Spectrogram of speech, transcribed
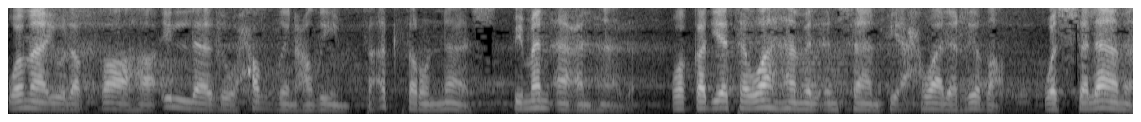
وما يلقاها إلا ذو حظ عظيم فأكثر الناس بمنأى عن هذا. وقد يتوهم الإنسان في أحوال الرضا والسلامة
